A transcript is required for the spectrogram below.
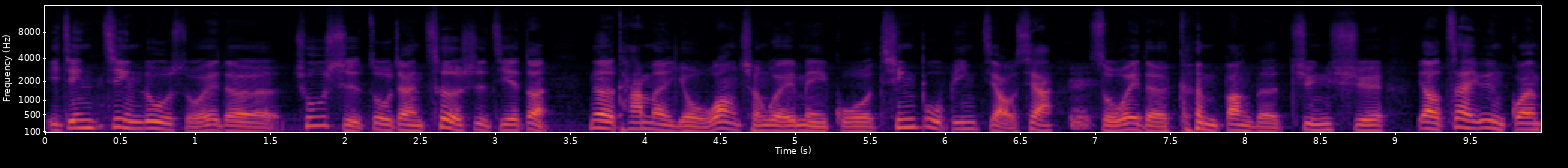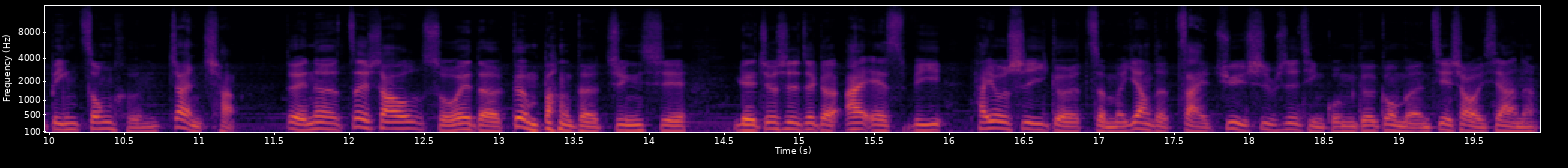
已经进入所谓的初始作战测试阶段。那他们有望成为美国轻步兵脚下所谓的更棒的军靴，要载运官兵纵横战场。对，那这艘所谓的更棒的军靴，也就是这个 ISV，它又是一个怎么样的载具？是不是请国民哥跟我们介绍一下呢？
